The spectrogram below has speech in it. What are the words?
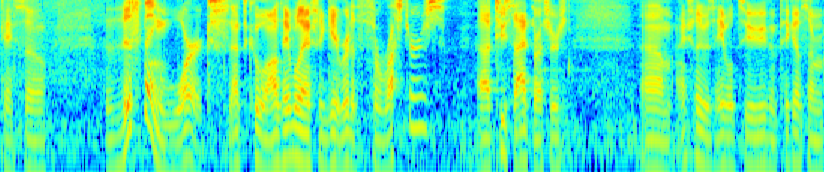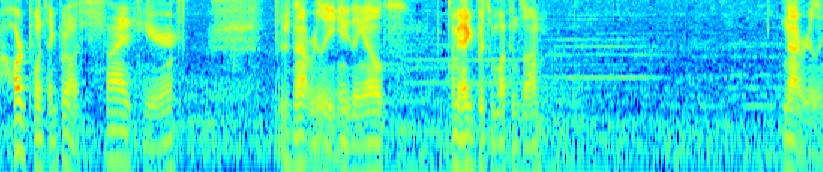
Okay, so this thing works. That's cool. I was able to actually get rid of thrusters, uh, two side thrusters. Um, I actually was able to even pick up some hard points I can put on the side here. There's not really anything else. I mean, I could put some weapons on. Not really.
